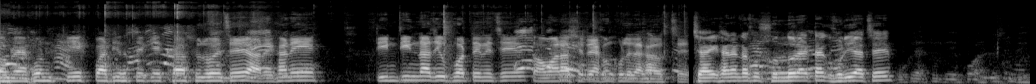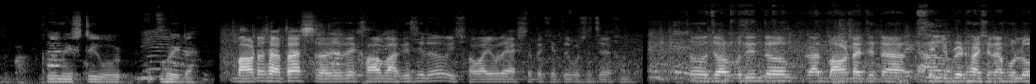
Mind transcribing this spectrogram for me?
আমরা এখন কেক পার্টি হচ্ছে কেক খাওয়া শুরু হয়েছে আর এখানে তিন তিন না যে উপহার টেনেছে তো আমার সেটা এখন খুলে দেখা হচ্ছে। আচ্ছা এখানে একটা খুব সুন্দর একটা ঘড়ি আছে। খুব মিষ্টি ঘড়িটা। বারোটা সাতাশ যাদের খাওয়া বাকি ছিল ওই সবাই ওরা একসাথে খেতে বসেছে এখন। তো জন্মদিন তো রাত বারোটায় যেটা সেলিব্রেট হয় সেটা হলো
